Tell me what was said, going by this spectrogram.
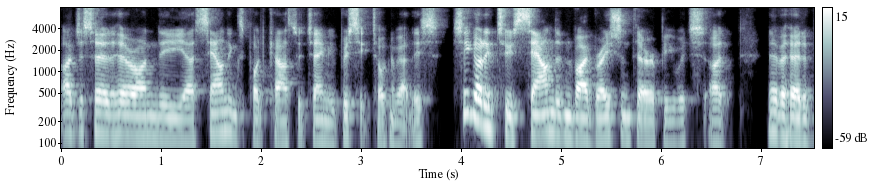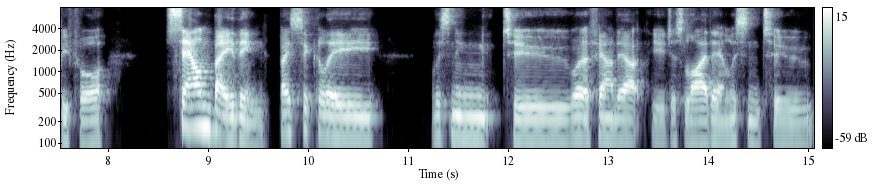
I just heard her on the uh, Soundings podcast with Jamie Brisick talking about this. She got into sound and vibration therapy, which I'd never heard of before. Sound bathing, basically listening to what I found out. You just lie there and listen to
